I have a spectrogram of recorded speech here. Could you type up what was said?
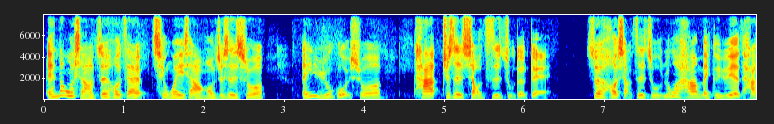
哎，那我想最后再请问一下哦，就是说，哎，如果说他就是小资族，对不对？最后小资族如果他每个月他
